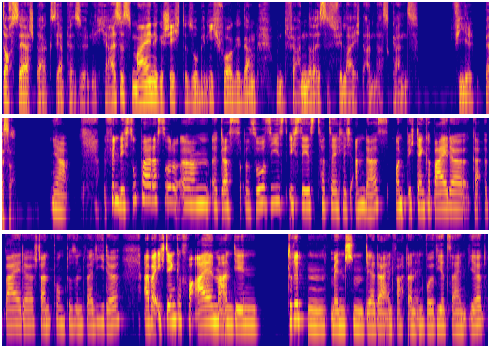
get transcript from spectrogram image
doch sehr stark, sehr persönlich. Ja, es ist meine Geschichte, so bin ich vorgegangen und für andere ist es vielleicht anders ganz viel besser. Ja, finde ich super, dass du ähm, das so siehst. Ich sehe es tatsächlich anders und ich denke, beide, beide Standpunkte sind valide. Aber ich denke vor allem an den dritten Menschen, der da einfach dann involviert sein wird.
